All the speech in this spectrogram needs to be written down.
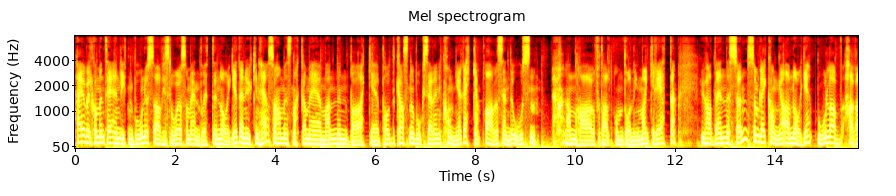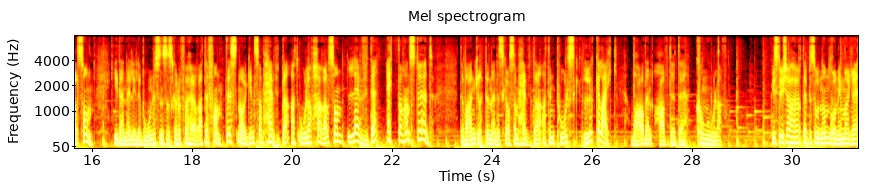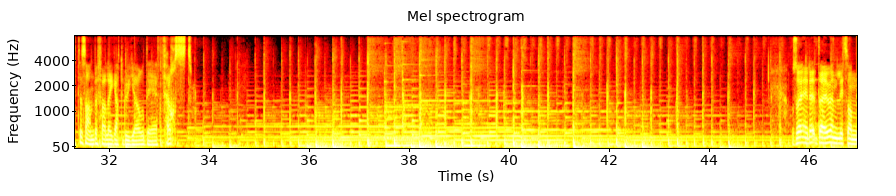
Hei og velkommen til en liten bonus av historier som endret Norge. Denne uken her så har vi snakka med mannen bak podkasten og bokserien Kongerekken, Are Sende Osen. Han har fortalt om dronning Margrethe. Hun hadde en sønn som ble konge av Norge, Olav Haraldsson. I denne lille bonusen så skal du få høre at det fantes noen som hevda at Olav Haraldsson levde etter hans død. Det var en gruppe mennesker som hevda at en polsk look-alike var den avdøde kong Olav. Hvis du ikke har hørt episoden om dronning Margrethe, så anbefaler jeg at du gjør det først. Og så er det, det er jo en litt sånn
